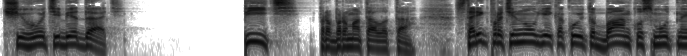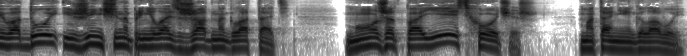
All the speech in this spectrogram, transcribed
«Чего тебе дать?» «Пить!» — пробормотала та. Старик протянул ей какую-то банку с мутной водой, и женщина принялась жадно глотать. «Может, поесть хочешь?» — мотание головой.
